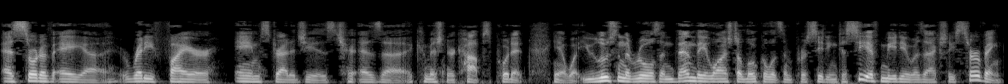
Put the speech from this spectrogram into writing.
as sort of a uh, ready, fire, aim strategy, as as uh, Commissioner Copps put it. You know what? You loosen the rules, and then they launched a localism proceeding to see if media was actually serving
